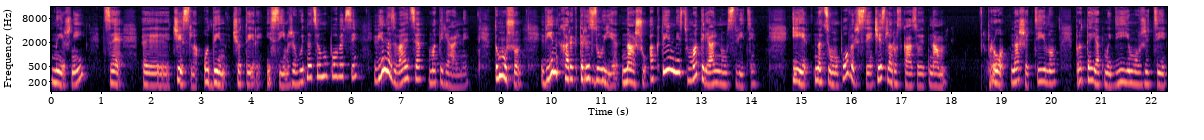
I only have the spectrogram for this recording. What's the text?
нижній це е, числа 1, 4 і 7 живуть на цьому поверсі. Він називається матеріальний, тому що він характеризує нашу активність в матеріальному світі. І на цьому поверсі числа розказують нам про наше тіло, про те, як ми діємо в житті,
